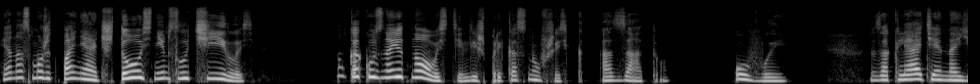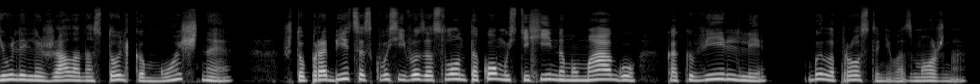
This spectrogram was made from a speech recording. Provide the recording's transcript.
и она сможет понять, что с ним случилось. Ну, как узнают новости, лишь прикоснувшись к Азату. Увы, заклятие на Юле лежало настолько мощное, что пробиться сквозь его заслон такому стихийному магу, как Вилли, было просто невозможно.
